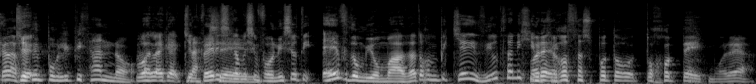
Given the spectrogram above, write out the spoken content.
Καλά, και... αυτό είναι πολύ πιθανό. Μαλάκα, και πέρυσι είχαμε συμφωνήσει ότι 7η ομάδα, το είχαμε πει και οι δύο ότι θα είναι χειρή. Ωραία, εγώ θα σου πω το, το hot take μου, ωραία.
